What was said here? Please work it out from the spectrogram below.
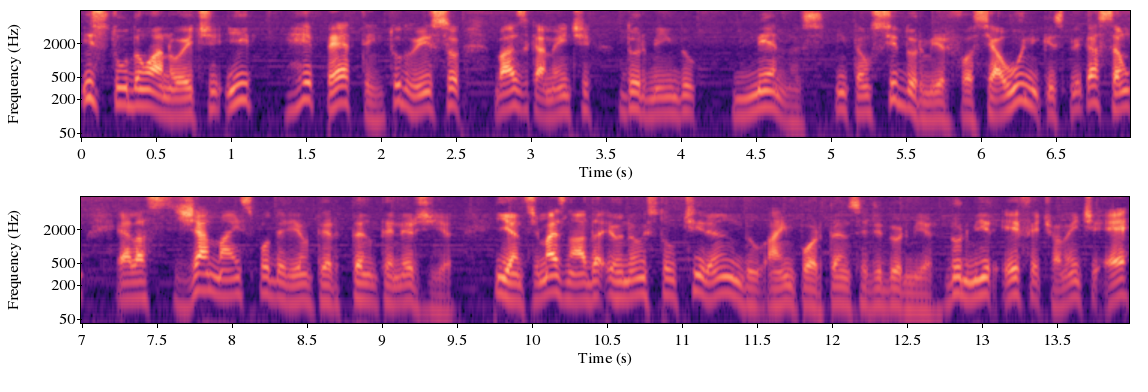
estudam à noite e repetem tudo isso basicamente dormindo menos. Então, se dormir fosse a única explicação, elas jamais poderiam ter tanta energia. E antes de mais nada, eu não estou tirando a importância de dormir. Dormir efetivamente é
